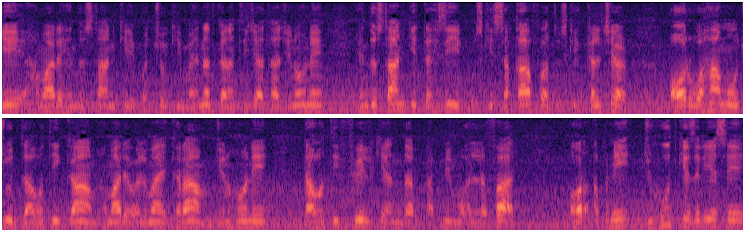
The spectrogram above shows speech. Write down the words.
ये हमारे हिंदुस्तान के बच्चों की मेहनत का नतीजा था, जिन्होंने हिंदुस्तान की तहजीब, उसकी सकाफ़त, उसके कल्चर और वहाँ मौजूद दावती काम हमारे कराम, जिन्होंने दावती फ़ील्ड के अंदर अपनी मुअल्लफ़ात और अपनी जहूद के ज़रिए से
